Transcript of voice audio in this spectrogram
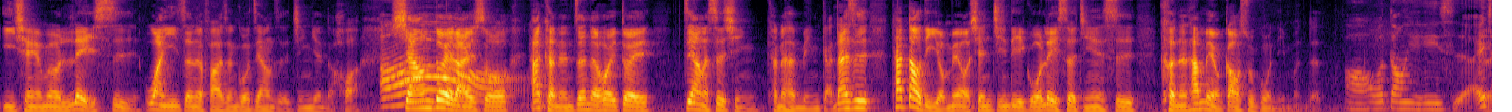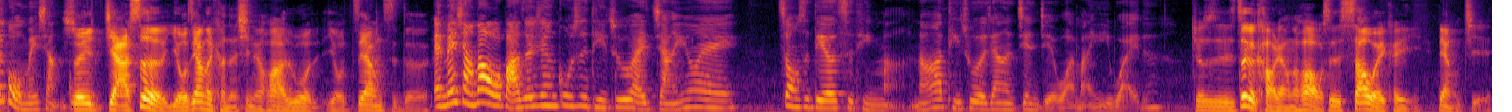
以前有没有类似，万一真的发生过这样子的经验的话，相对来说，他可能真的会对这样的事情可能很敏感，但是他到底有没有先经历过类似的经验，是可能他没有告诉过你们的。哦，我懂你的意思。哎，这个我没想过。所以假设有这样的可能性的话，如果有这样子的，哎，没想到我把这件故事提出来讲，因为这种是第二次听嘛，然后他提出了这样的见解，我还蛮意外的。就是这个考量的话，我是稍微可以谅解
